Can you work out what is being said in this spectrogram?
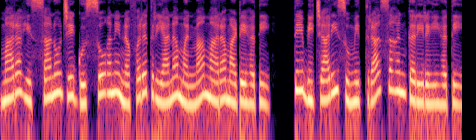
મારા હિસ્સાનો જે ગુસ્સો અને નફરત રિયાના મનમાં મારા માટે હતી, તે બિચારી સુમિત્રા સહન કરી રહી હતી.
